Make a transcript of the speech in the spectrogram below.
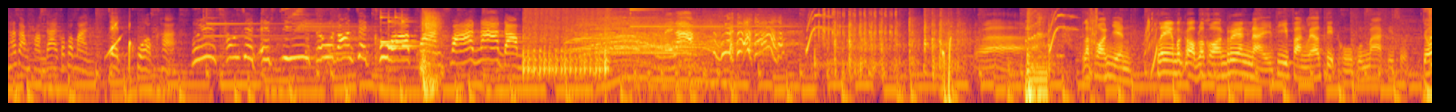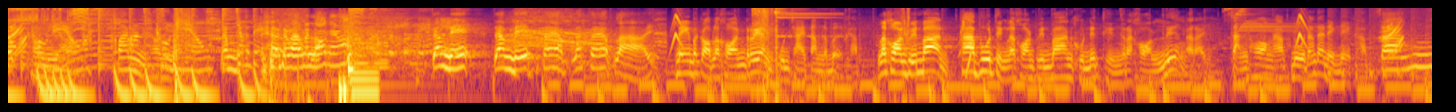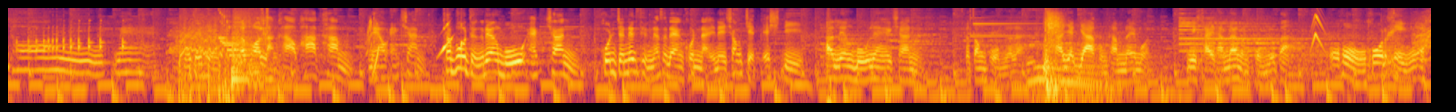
ถ้าจำความได้ก็ประมาณ 7 ขวบค่ะ เฮ้ย ช่อง 7 HD ดูตอน 7 ขวบผ่านฟ้าหน้าดำเห็นไหมล่ะว้าละครเย็น เพลงประกอบละครเรื่องไหนที่ฟังแล้วติดหูคุณมากที่สุดโจ๊กข้าวเหนียว ปั้นข้าวข้าวเนียวเหนียจำจำเบะจะมันร้องไงวะจำเบะจำเบะแซบและแซบหลาย เพลงประกอบละครเรื่องคุณชายตำระเบิดครับ ละครพื้นบ้าน ถ้าพูดถึงละครพื้นบ้าน คุณนึกถึงละครเรื่องอะไร สังทองครับ ดูตั้งแต่เด็กๆครับ สังทองลูกแม่เคยใช้เพลงละครหลังข่าวภาคค่ำแนวแอคชั่น ถ้าพูดถึงเรื่องบู๊แอคชั่น คุณจะนึกถึงนักแสดงคนไหนในช่อง 7 HD ถ้าเรื่องบู๊เรื่องแอคชั่น ก็ต้องผมแล้วแหละถ้ายากๆผมทำได้หมด มีใครทำได้เหมือนผมหรือเปล่า โอ้โห โคตรเข่งเลย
